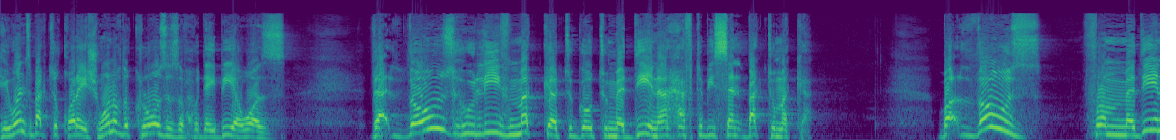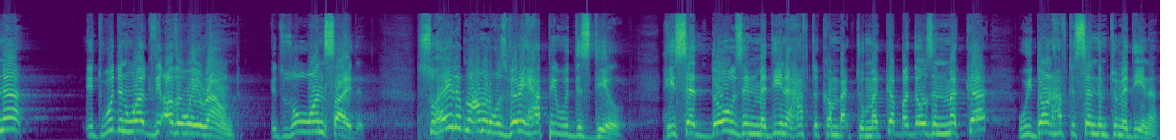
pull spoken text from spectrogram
he went back to Quraysh. One of the clauses of Hudaybiyah was that those who leave Mecca to go to Medina have to be sent back to Mecca. But those from Medina, it wouldn't work the other way around. It was all one sided. Suhail ibn Amr was very happy with this deal. He said, Those in Medina have to come back to Mecca, but those in Mecca, we don't have to send them to Medina.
